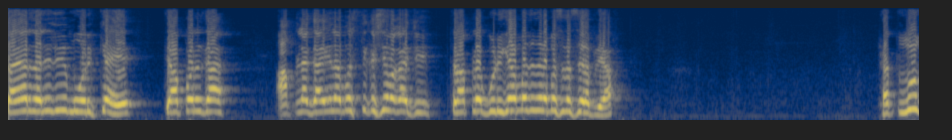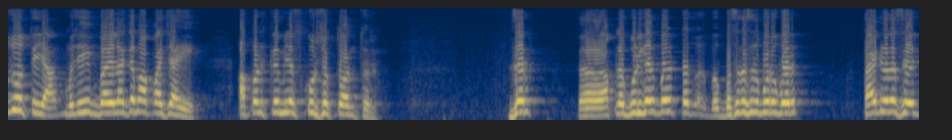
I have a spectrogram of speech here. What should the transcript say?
तयार झालेली मोरकी आहे ती आपण गा आपल्या गाईला बसती कशी बघायची? तर आपल्या गुडघ्यामध्ये जर बसत असेल आपल्या ह्यात लूज होते या. म्हणजे ही बैलाच्या मापाची आहे. आपण कमी जास्त करू शकतो अंतर. जर आपल्या गुडघ्यात बसत असेल बरोबर टाईट होत असेल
